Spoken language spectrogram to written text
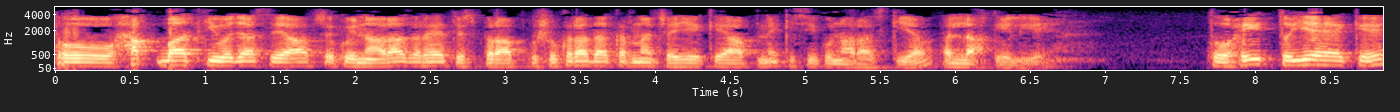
تو حق بات کی وجہ سے آپ سے کوئی ناراض رہے تو اس پر آپ کو شکر ادا کرنا چاہیے کہ آپ نے کسی کو ناراض کیا اللہ کے لیے۔ توحید تو یہ ہے کہ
